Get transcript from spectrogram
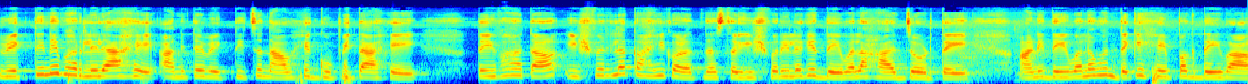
व्यक्तीने भरलेले आहे आणि त्या व्यक्तीचं नाव हे गुपित आहे. तेव्हा आता ईश्वरीला काही कळत नसतं. ईश्वरी लगेच देवाला हात जोडते आणि देवाला म्हणते की हे पग देवा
